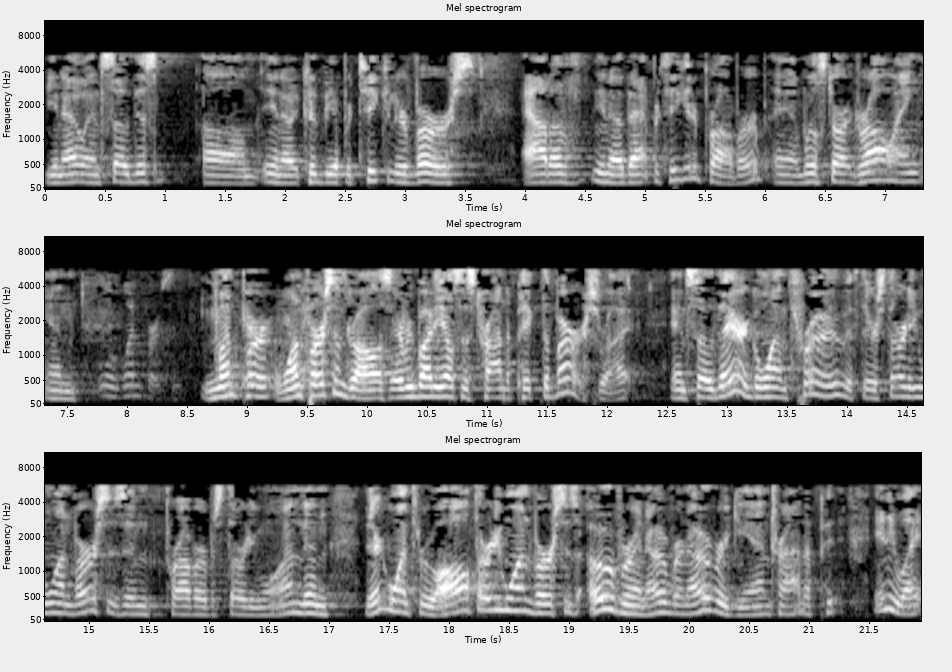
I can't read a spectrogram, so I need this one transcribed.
you know. And so this, um, you know, it could be a particular verse out of you know that particular proverb, and we'll start drawing. And Well, one person. One per one person draws, everybody else is trying to pick the verse, right? And so they're going through. If there's 31 verses in Proverbs 31, then they're going through all 31 verses over and over and over again, trying to pick. Anyway,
